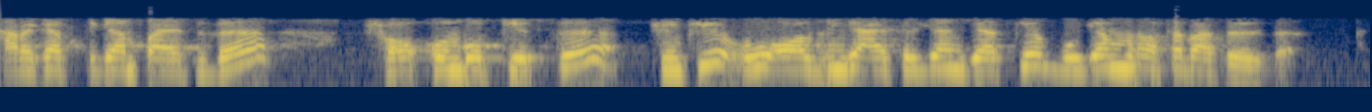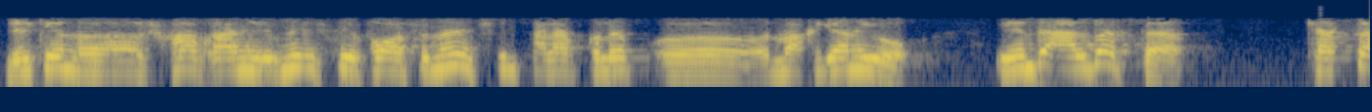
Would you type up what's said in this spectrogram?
harakat qilgan paytida shovqin bo'lib ketdi. Chunki u oldingi aytilgan gapga bo'lgan munosabati edi. Lekin e, shuhrat g'aniyevni iste'fosini hech kim talab qilib e, nima qilgani yo'q. Endi albatta katta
